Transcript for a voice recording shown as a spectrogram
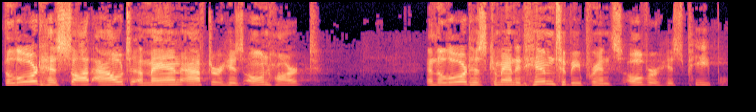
The Lord has sought out a man after his own heart, and the Lord has commanded him to be prince over his people,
